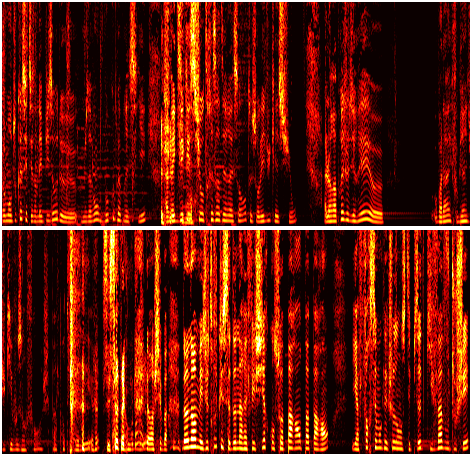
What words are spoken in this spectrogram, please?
Non, mais en tout cas, c'était un épisode euh, que nous avons beaucoup apprécié, avec des questions très intéressantes sur l'éducation. Alors après, je dirais, euh, voilà, il faut bien éduquer vos enfants, je sais pas, protégez-les. C'est ça ta conclusion non, je sais pas. Non, non, mais je trouve que ça donne à réfléchir, qu'on soit parent, pas parent. Il y a forcément quelque chose dans cet épisode qui va vous toucher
